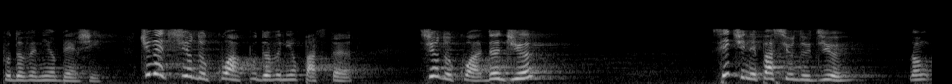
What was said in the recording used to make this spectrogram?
Pour devenir berger Tu veux être sûr de quoi? Pour devenir pasteur Sûr de quoi? De Dieu? Si tu n'es pas sûr de Dieu, donc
